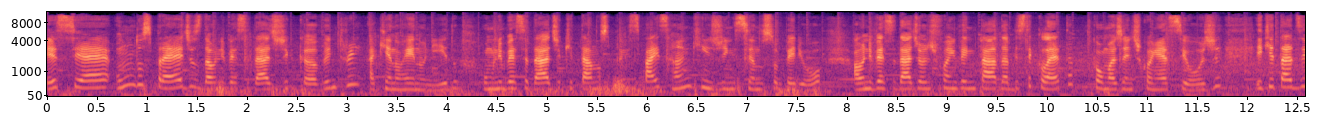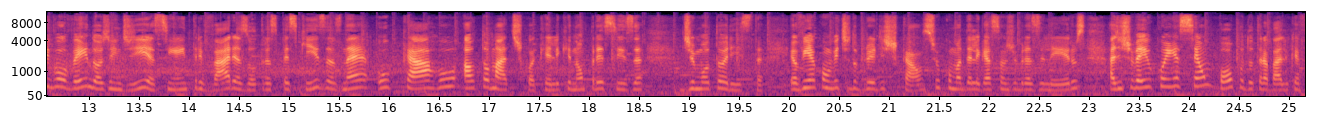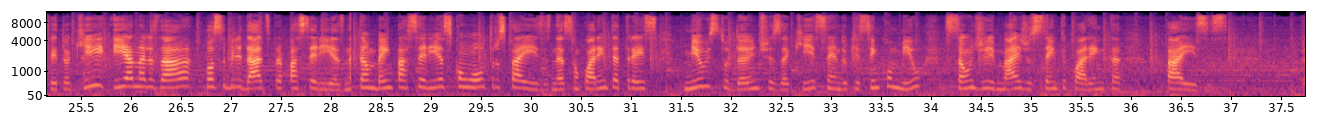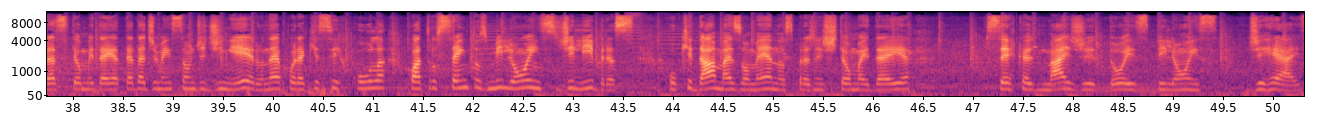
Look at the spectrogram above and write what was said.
Esse é um dos prédios da Universidade de Coventry, aqui no Reino Unido, uma universidade que está nos principais rankings de ensino superior, a universidade onde foi inventada a bicicleta, como a gente conhece hoje, e que está desenvolvendo hoje em dia, assim, entre várias outras pesquisas, né, o carro automático, aquele que não precisa de motorista. Eu vim a convite do British Council, com uma delegação de brasileiros. A gente veio conhecer um pouco do trabalho que é feito aqui e analisar possibilidades para parcerias, né? também parcerias com outros países países, né? São 43 mil estudantes aqui, sendo que 5 mil são de mais de 140 países. Para se ter uma ideia até da dimensão de dinheiro, né? Por aqui circula 400 milhões de libras, o que dá mais ou menos, para a gente ter uma ideia, cerca de mais de 2 bilhões de reais.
